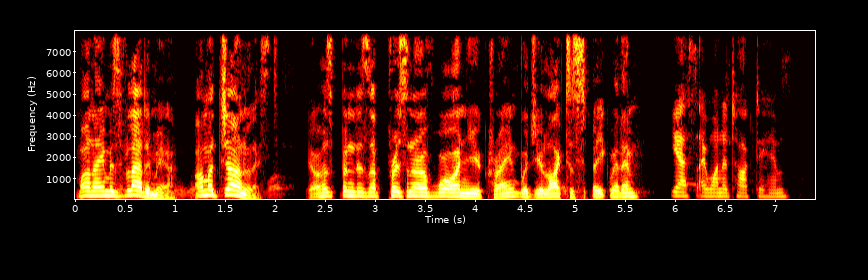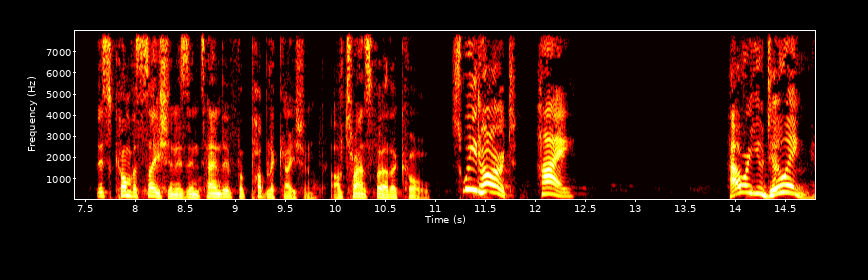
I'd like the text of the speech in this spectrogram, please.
My name is Vladimir. I'm a journalist. Your husband is a prisoner of war in Ukraine. Would you like to speak with him? Yes, I want to talk to him. This conversation is intended for publication. I'll transfer the call. Sweetheart, Hi, how are you doing?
